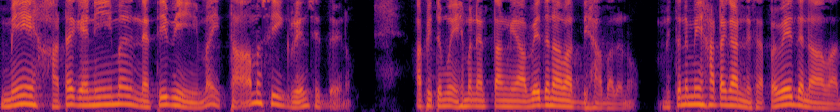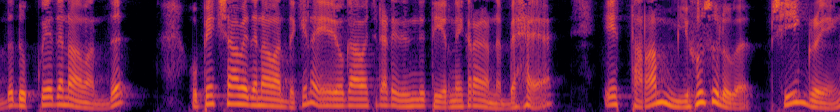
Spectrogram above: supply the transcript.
මේ හට ගැනීම නැතිවීම ඊටාම ශීඝ්‍රයෙන් සිද්ධ වෙනවා. අපි හිතමු එහෙම නැත්නම් එයා වේදනාවක් දිහා බලනවා. මෙතන මේ හටගන්නේ සැප වේදනාවක්ද දුක් වේදනාවක්ද උපේක්ෂා වේදනාවක්ද කියලා ඒ යෝගාවචරයට දෙන්නේ තීරණය කරගන්න බෑ. ඒ තරම් යහුසුලුව ශීඝ්‍රයෙන්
